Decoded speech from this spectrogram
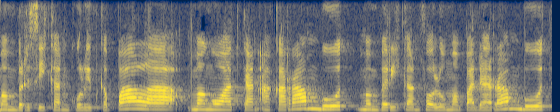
membersihkan kulit kepala, menguatkan akar rambut, memberikan volume pada rambut,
